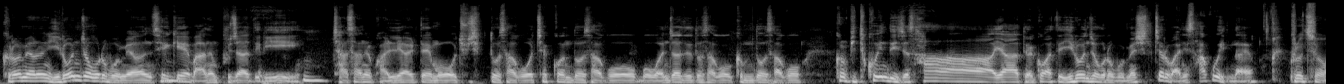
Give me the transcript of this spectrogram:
그러면은 이론적으로 보면 세계의 많은 부자들이 자산을 관리할 때 뭐 주식도 사고 채권도 사고 뭐 원자재도 사고 금도 사고 그럼 비트코인도 이제 사야 될 것 같아요. 이론적으로 보면 실제로 많이 사고 있나요? 그렇죠.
